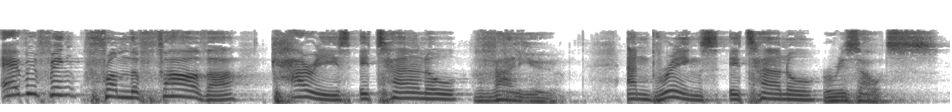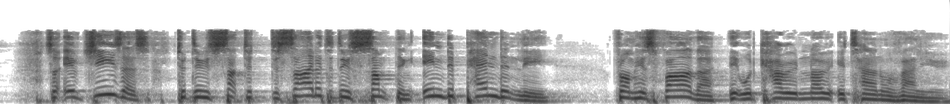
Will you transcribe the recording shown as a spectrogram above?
Everything from the Father carries eternal value and brings eternal results. So if Jesus to do to decided to do something independently from his Father, it would carry no eternal value,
